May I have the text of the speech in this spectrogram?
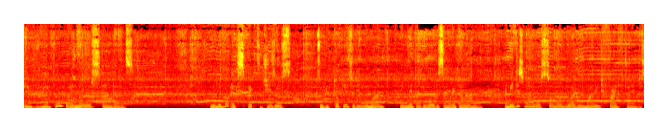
if we go by normal standards, we would not expect Jesus to be talking to the woman he met at the well, the Samaritan woman. I mean, this woman was someone who had been married five times,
